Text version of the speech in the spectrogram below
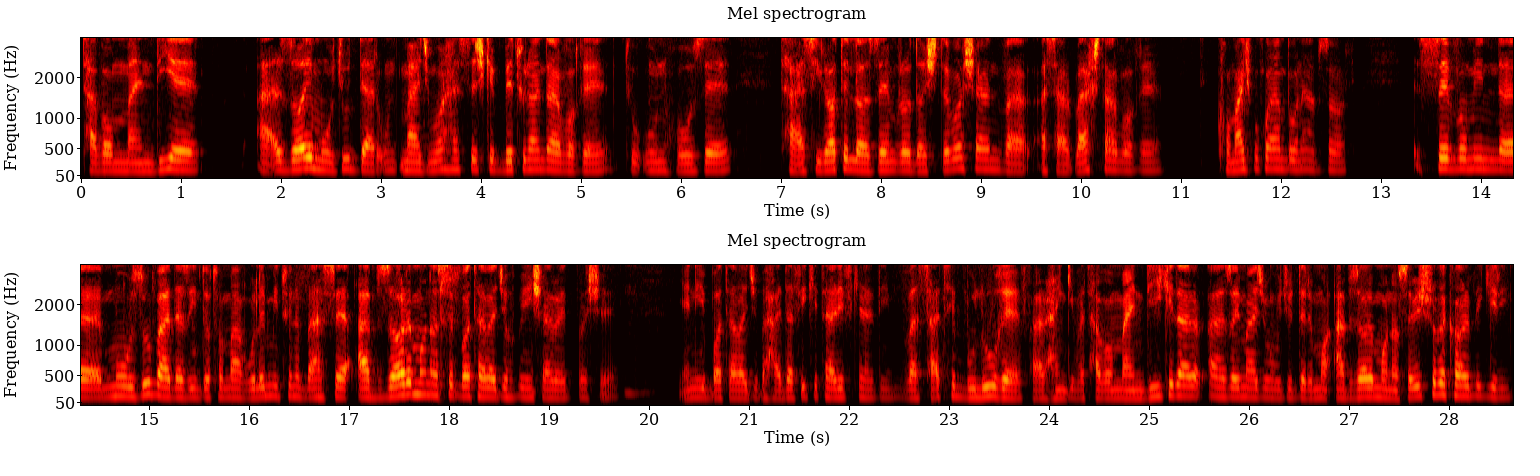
توانمندی اعضای موجود در اون مجموعه هستش که بتونن در واقع تو اون حوزه تاثیرات لازم رو داشته باشن و اثر بخش در واقع کمک بکنن به اون ابزار. سومین موضوع بعد از این دوتا مقوله می‌تونه بحث ابزار مناسب با توجه به این شرایط باشه. یعنی با توجه به هدفی که تعریف کردیم و سطح بلوغ فرهنگی و توانمندی که در اعضای مجموعه وجود داره ما ابزار مناسبش رو به کار بگیریم.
